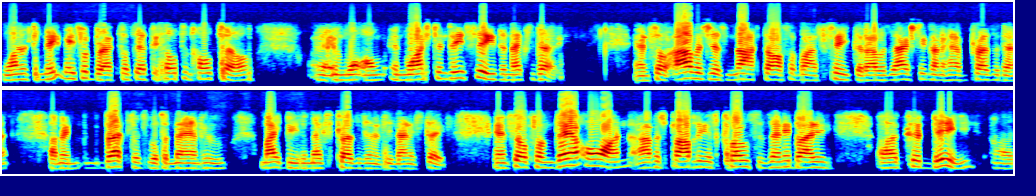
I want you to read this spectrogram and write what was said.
wanted to meet me for breakfast at the Hilton Hotel in, in Washington, D.C. the next day. And so I was just knocked off of my feet that I was actually going to have president, I mean, breakfast with a man who might be the next president of the United States. And so from there on, I was probably as close as anybody uh, could be uh,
